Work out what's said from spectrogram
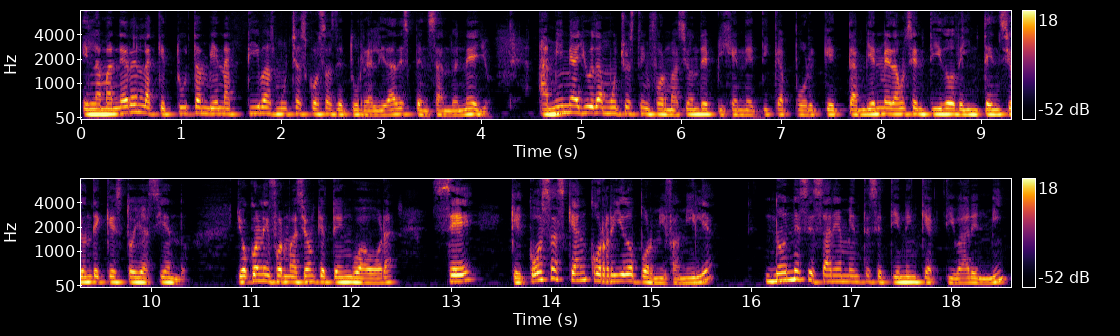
en la manera en la que tú también activas muchas cosas de tu realidad es pensando en ello. A mí me ayuda mucho esta información de epigenética porque también me da un sentido de intención de qué estoy haciendo. Yo con la información que tengo ahora sé que cosas que han corrido por mi familia no necesariamente se tienen que activar en mí,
